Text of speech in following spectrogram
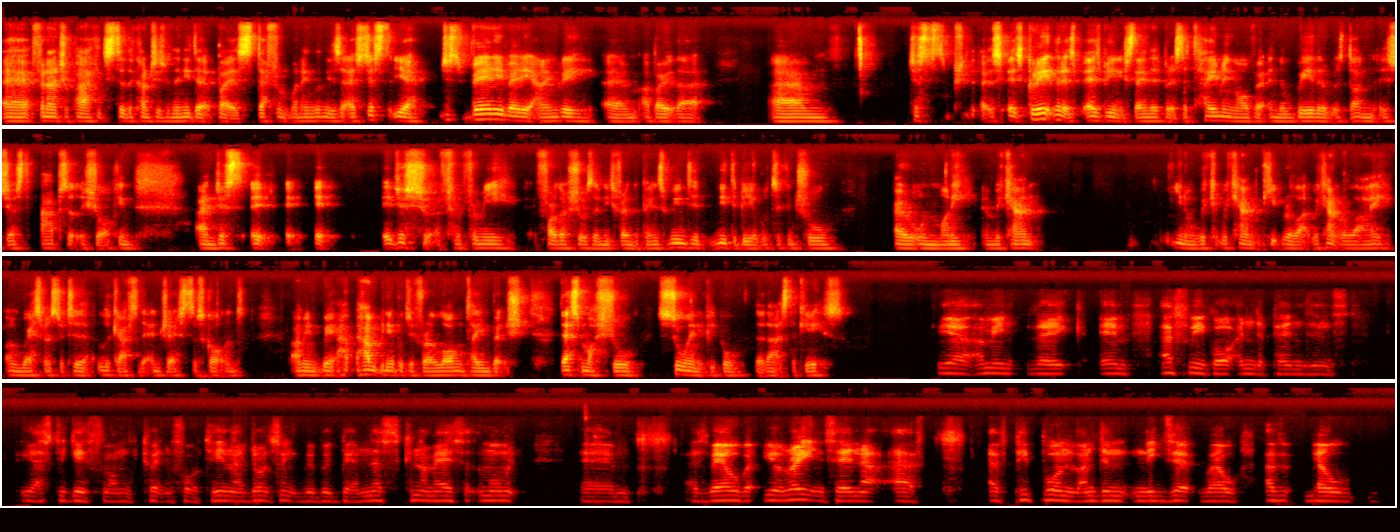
uh, financial package to the countries when they need it, but it's different when England needs it. It's just yeah, just very very angry um, about that. Um, just it's, it's great that it's, it's being extended, but it's the timing of it and the way that it was done is just absolutely shocking, and just it it it, it just for, for me further shows the need for independence. We need to need to be able to control our own money, and we can't, you know, we, we can't keep rely we can't rely on Westminster to look after the interests of Scotland. I mean, we ha- haven't been able to for a long time, but sh- this must show so many people that that's the case. Yeah, I mean, like, um, if we got independence yesterday from 2014, I don't think we would be in this kind of mess at the moment um, as well. But you're right in saying that if if people in London needs it, well, if, well,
